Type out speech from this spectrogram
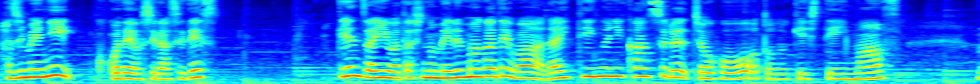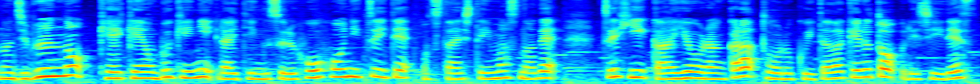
はじめにここでお知らせです。現在私のメルマガではライティングに関する情報をお届けしています。あの自分の経験を武器にライティングする方法についてお伝えしていますのでぜひ概要欄から登録いただけると嬉しいです。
